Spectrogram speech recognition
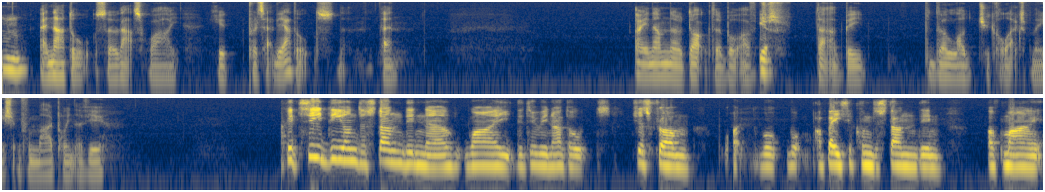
Mm. an adult. So that's why you'd protect the adults then. I mean, I'm no doctor, but I've just that'd be the logical explanation from my point of view. I could see the understanding now why they're doing adults just from what, what, what a basic understanding of my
